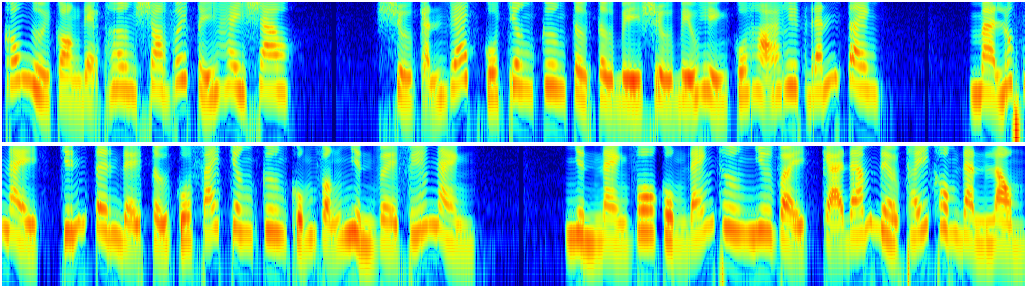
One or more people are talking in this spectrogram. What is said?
Có người còn đẹp hơn so với tỷ hay sao? Sự cảnh giác của chân cương từ từ bị sự biểu hiện của hỏa hiếp đánh tan. Mà lúc này, chính tên đệ tử của phái chân cương cũng vẫn nhìn về phía nàng. Nhìn nàng vô cùng đáng thương như vậy, cả đám đều thấy không đành lòng.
